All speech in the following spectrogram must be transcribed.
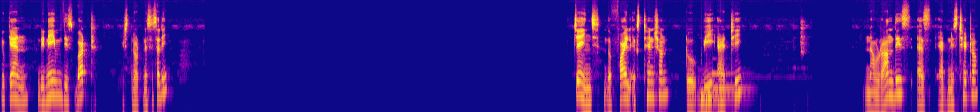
You can rename this but it's not necessary. Change the file extension to bat now run this as administrator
